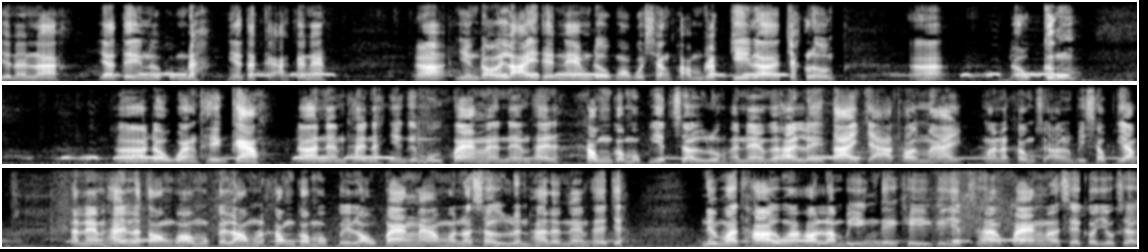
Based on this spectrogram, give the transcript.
cho nên là giá tiền nó cũng đắt nha tất cả các anh em. Đó nhưng đổi lại thì anh em được một cái sản phẩm rất chi là chất lượng. Đó, độ cứng à, độ hoàn thiện cao. Đó anh em thấy nè những cái mũi khoan này anh em thấy không có một vết sừ luôn. Anh em có thể lấy tay chà thoải mái mà nó không sợ nó bị sốc dầm. Anh em thấy là toàn bộ một cái lồng là không có một cái lỗ khoan nào mà nó sừ lên hết anh em thấy chứ nếu mà thợ mà họ làm biến thì khi cái vết khoan nó sẽ có dấu sừ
